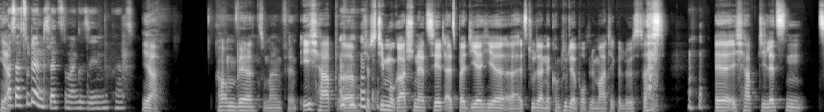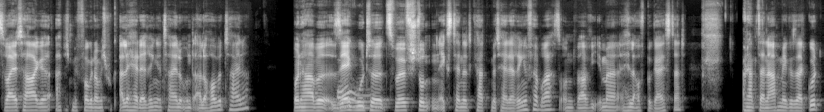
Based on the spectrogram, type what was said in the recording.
ja. Was hast du denn das letzte Mal gesehen, Lukas? Ja, kommen wir zu meinem Film. Ich habe, äh, ich habe Timo gerade schon erzählt, als bei dir hier, äh, als du deine Computerproblematik gelöst hast. äh, ich habe die letzten zwei Tage, habe ich mir vorgenommen, ich gucke alle Herr der Ringe Teile und alle Hobbit Teile und habe sehr oh. gute zwölf Stunden Extended Cut mit Herr der Ringe verbracht und war wie immer hellauf begeistert. Und habe danach mir gesagt, gut,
